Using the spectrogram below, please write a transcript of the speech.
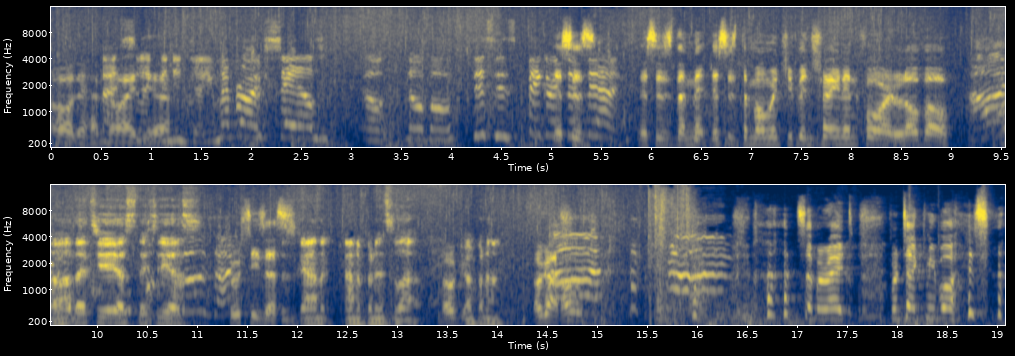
Oh, they have no fast, idea. Like the ninja. You remember our sails? Oh, Lobo, this is bigger This than is that. this is the this is the moment you've been training for, Lobo. Ah, Oh, they see us. They see us. oh, Who sees us? This us? guy on the, on the peninsula. Oh, g- Jumping on. oh gosh! Run! Separate! Protect me, boys! All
